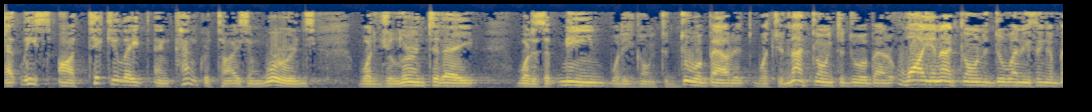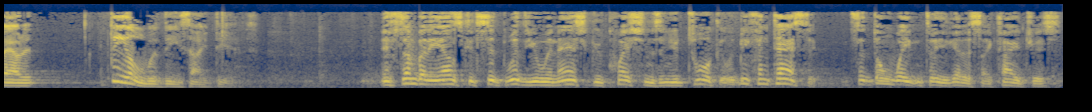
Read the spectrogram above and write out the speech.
At least articulate and concretize in words what did you learn today? What does it mean? What are you going to do about it? What you're not going to do about it? Why you're not going to do anything about it? Deal with these ideas. If somebody else could sit with you and ask you questions and you talk, it would be fantastic. So don't wait until you get a psychiatrist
